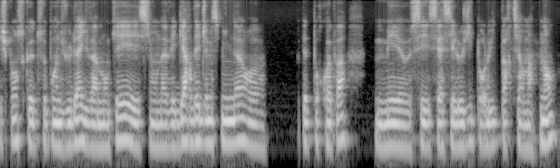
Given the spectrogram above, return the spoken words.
Et je pense que de ce point de vue-là, il va manquer. Et si on avait gardé James Milner, peut-être pourquoi pas, mais c'est assez logique pour lui de partir maintenant.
